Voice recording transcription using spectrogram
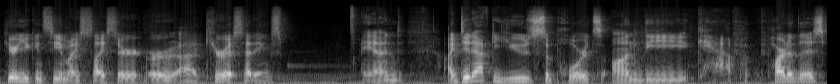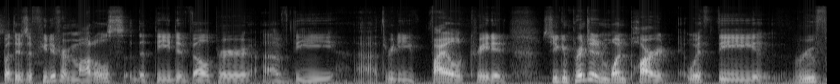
here you can see my slicer or uh, Cura settings. And I did have to use supports on the cap part of this, but there's a few different models that the developer of the uh, 3D file created. So you can print it in one part with the roof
